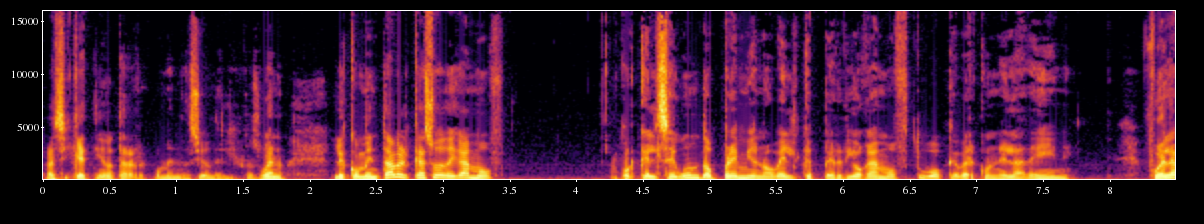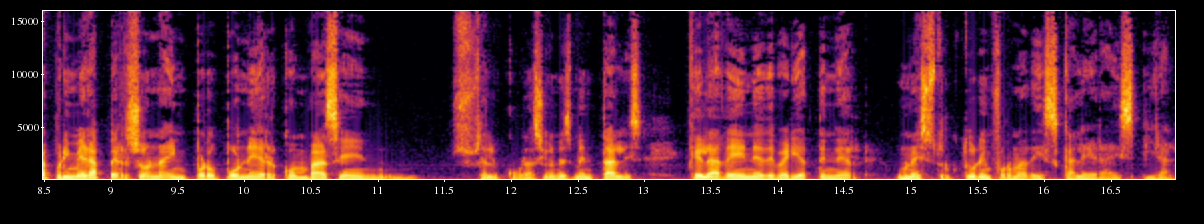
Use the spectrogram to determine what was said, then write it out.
Así que tiene otra recomendación de libros. Bueno, le comentaba el caso de Gamow, porque el segundo premio Nobel que perdió Gamow tuvo que ver con el ADN. Fue la primera persona en proponer, con base en sus elucubraciones mentales que el ADN debería tener una estructura en forma de escalera espiral.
